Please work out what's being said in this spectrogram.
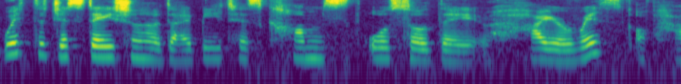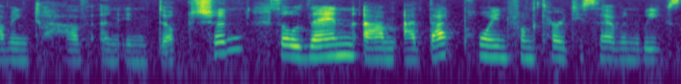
with the gestational diabetes comes also the higher risk of having to have an induction. So then um, at that point from 37 weeks,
